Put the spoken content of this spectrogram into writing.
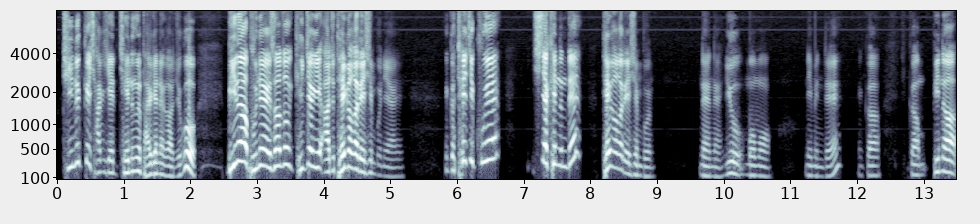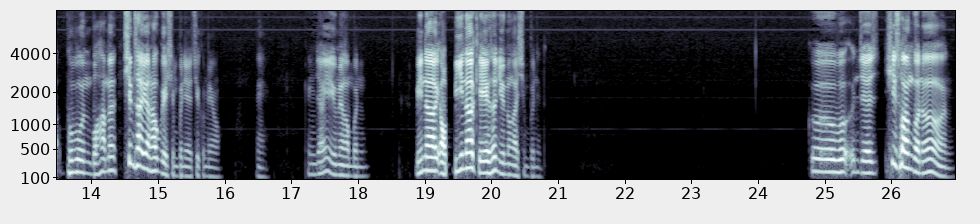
뒤늦게 자기 재능을 발견해 가지고 민화 분야에서도 굉장히 아주 대가가 되신 분이에요. 그러니까 퇴직 후에 시작했는데 대가가 되신 분. 네네 유모모 님인데 그러니까 그러니까 민화 부분 뭐 하면 심사위원 하고 계신 분이에요 지금요. 네. 굉장히 유명한 분. 민화 어, 민화계에서 유명하신 분입니다. 그 이제 희소한 거는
